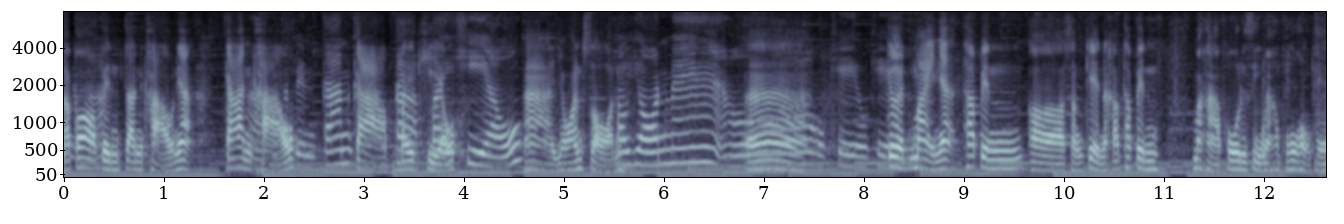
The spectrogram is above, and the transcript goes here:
แล้วก็ะคะเป็นจันทร์ขาวเนี่ยก้านขาวจะเป็นก้านขาวกาบใบเขียวใบเขียวอ่าย้อนสอน เขาย้อนแม่อ๋ออา โอเคโอเคเกิดใหม่เนี่ยถ้าเป็นเอ่อสังเกตนะครับ ถ้าเป็นมหาโพธิ์หรือสีมหาโพธิ์ของแท้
